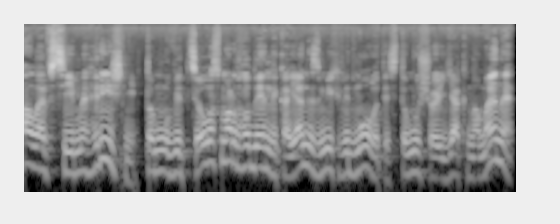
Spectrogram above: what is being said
Але всі ми грішні, тому від цього смарт-годинника я не зміг відмовитись, тому що, як на мене,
